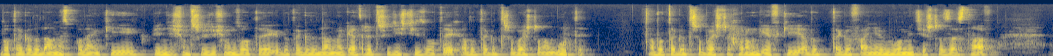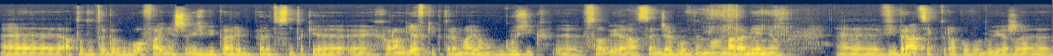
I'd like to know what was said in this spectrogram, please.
Do tego dodamy spodenki 50-60 zł, do tego dodamy getry 30 zł, a do tego trzeba jeszcze nam buty a do tego trzeba jeszcze chorągiewki, a do tego fajnie by było mieć jeszcze zestaw. E, a to do tego by było fajnie jeszcze mieć bipery. Bipery to są takie e, chorągiewki, które mają guzik e, w sobie, a sędzia główny ma na ramieniu wibrację, która powoduje, że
